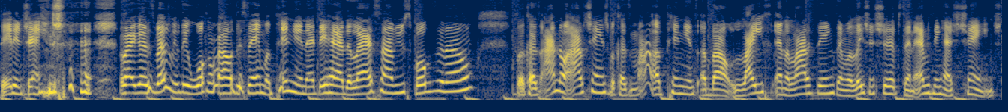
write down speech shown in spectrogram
they didn't change. like especially if they walk around with the same opinion that they had the last time you spoke to them. Because I know I've changed because my opinions about life and a lot of things and relationships and everything has changed.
